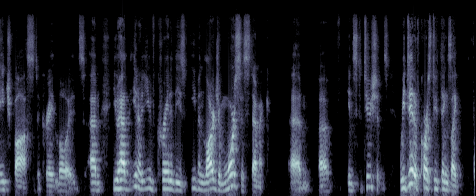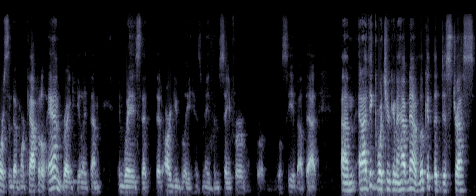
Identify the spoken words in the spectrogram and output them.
HBOS to create Lloyd's. Um, you had, you know, you've created these even larger, more systemic um, uh, institutions. We did, of course, do things like force them to have more capital and regulate them in ways that that arguably has made them safer. We'll, we'll see about that. Um, and I think what you're going to have now, look at the distress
